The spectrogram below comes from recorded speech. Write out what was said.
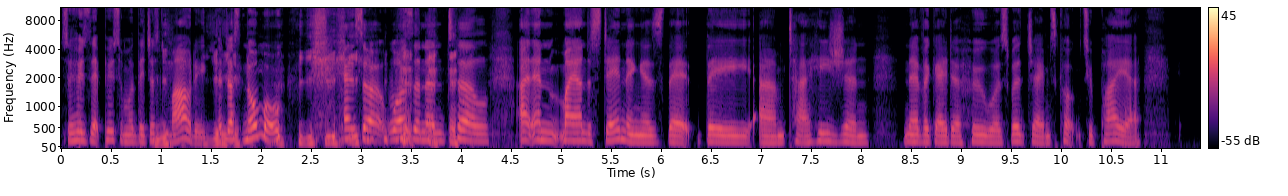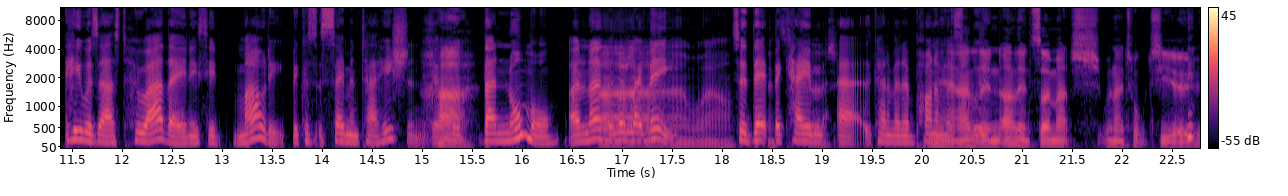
So who's that person? Well, they're just Maori. Yeah, they're just normal. and so it wasn't until, and my understanding is that the um, Tahitian navigator who was with James Cook, Tupaia, he was asked, "Who are they?" And he said, "Maori," because it's the same in Tahitian. Huh. They're normal. I don't know. They look like me. Ah, wow. So that That's became uh, kind of an eponymous. Yeah, I learned. I learned so much when I talked to you.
